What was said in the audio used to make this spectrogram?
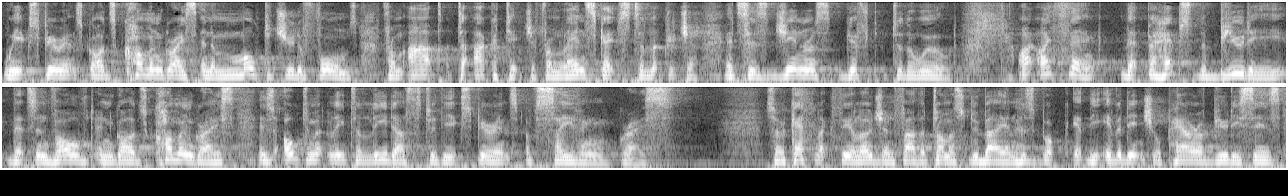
We experience God's common grace in a multitude of forms, from art to architecture, from landscapes to literature. It's His generous gift to the world. I, I, think that perhaps the beauty that's involved in God's common grace is ultimately to lead us to the experience of saving grace. So, Catholic theologian Father Thomas Dubay, in his book, The Evidential Power of Beauty, says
